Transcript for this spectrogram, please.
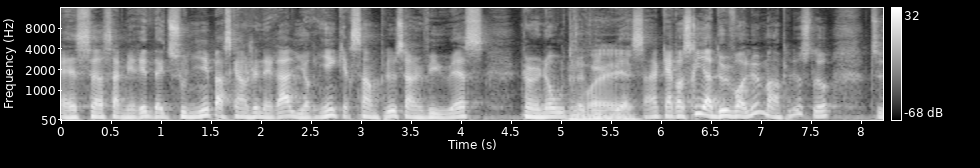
et ça, ça mérite d'être souligné parce qu'en général, il n'y a rien qui ressemble plus à un VUS qu'un autre Ouais. VUS. hein. Carrosserie à deux volumes en plus, là. Tu-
